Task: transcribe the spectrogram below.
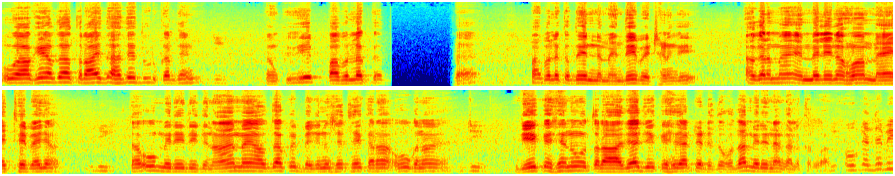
ਉਹ ਆ ਕੇ ਆਪਦਾ ਇਤਰਾਜ਼ ਦੱਸਦੇ ਦੂਰ ਕਰ ਦੇਣਗੇ। ਕਿਉਂਕਿ ਇਹ ਪਬਲਿਕ ਹੈ ਪਬਲਿਕ ਦੇ ਨੁਮਾਇੰਦੇ ਬੈਠਣਗੇ। ਅਗਰ ਮੈਂ ਐਮਐਲਏ ਨਾ ਹੋਵਾਂ ਮੈਂ ਇੱਥੇ ਬਹਿ ਜਾ। ਤਾਂ ਉਹ ਮੇਰੇ ਲਈ ਗੁਨਾਹ ਹੈ ਮੈਂ ਆਪਦਾ ਕੋਈ ਬਿਜ਼ਨਸ ਇੱਥੇ ਕਰਾਂ ਉਹ ਗੁਨਾਹ ਹੈ। ਜੀ। ਜੇ ਕਿਸੇ ਨੂੰ ਇਤਰਾਜ਼ ਹੈ ਜੇ ਕਿਸੇ ਦਾ ਢਿੱਡ ਦੁਖਦਾ ਮੇਰੇ ਨਾਲ ਗੱਲ ਕਰਵਾਵੇ ਉਹ ਕਹਿੰਦੇ ਵੀ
